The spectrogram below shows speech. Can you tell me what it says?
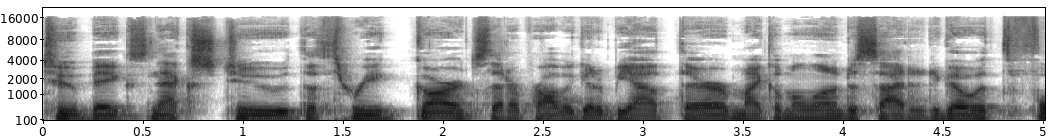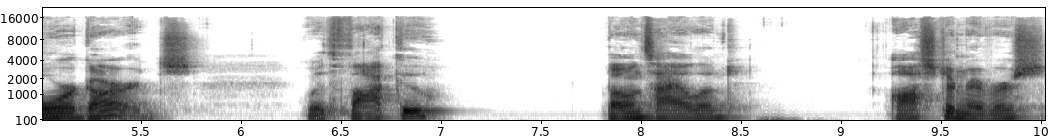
two bigs next to the three guards that are probably going to be out there, Michael Malone decided to go with four guards with Facu, Bones Hyland, Austin Rivers,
